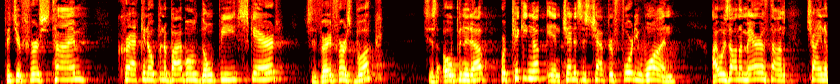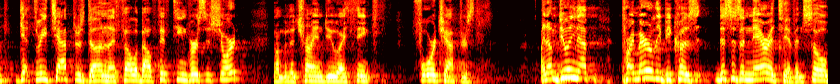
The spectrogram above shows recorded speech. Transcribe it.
If it's your first time cracking open a Bible, don't be scared. It's the very first book. Just open it up. We're picking up in Genesis chapter 41. I was on a marathon trying to get three chapters done and I fell about 15 verses short. I'm going to try and do, I think, four chapters. And I'm doing that primarily because this is a narrative. And so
